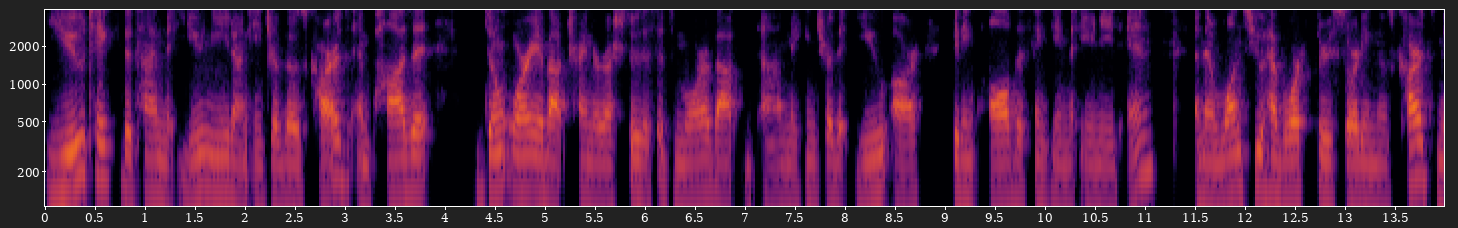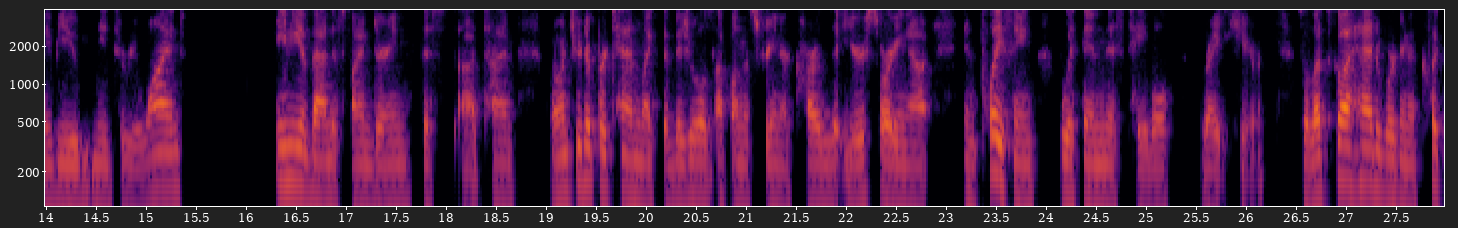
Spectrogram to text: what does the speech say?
You take the time that you need on each of those cards and pause it. Don't worry about trying to rush through this. It's more about um, making sure that you are getting all the thinking that you need in. And then once you have worked through sorting those cards, maybe you need to rewind. Any of that is fine during this uh, time. But I want you to pretend like the visuals up on the screen are cards that you're sorting out and placing within this table right here. So let's go ahead, we're gonna click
